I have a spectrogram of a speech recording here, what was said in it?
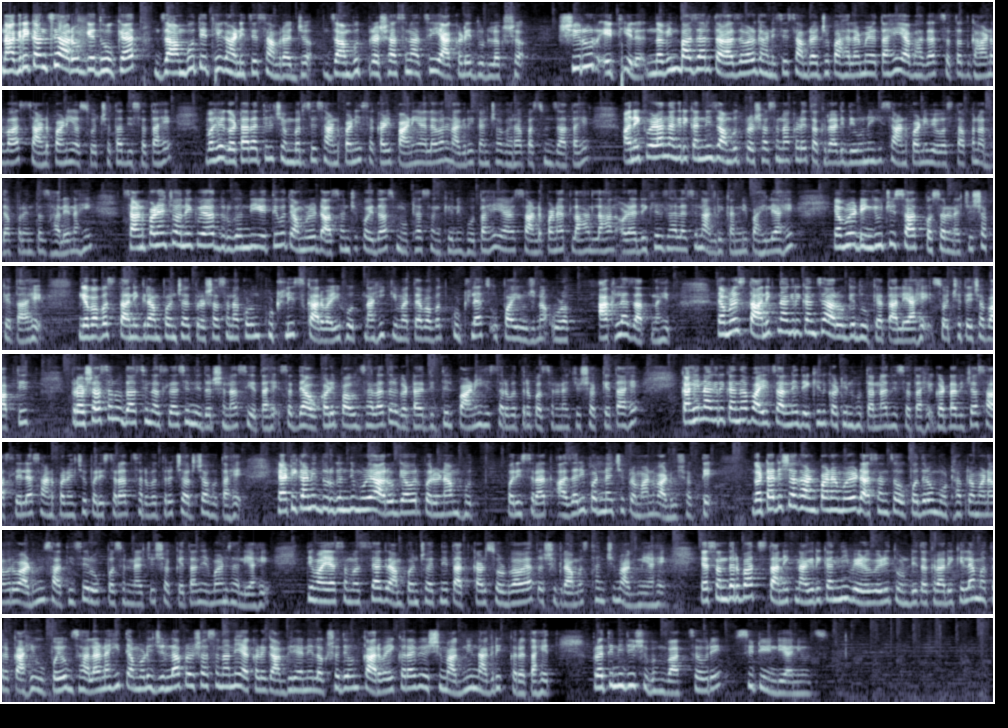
नागरिकांचे आरोग्य धोक्यात जांबूत येथे घाणीचे साम्राज्य जांबूत प्रशासनाचे याकडे दुर्लक्ष शिरूर येथील नवीन बाजार तळाजवळ घाणीचे साम्राज्य पाहायला मिळत आहे. या भागात सतत घाणवास सांडपाणी अस्वच्छता दिसत आहे व हे गटारातील चेंबरचे सांडपाणी सकाळी पाणी आल्यावर नागरिकांच्या घरापासून जात आहे. अनेक वेळा नागरिकांनी जांबूत प्रशासनाकडे तक्रारी देऊनही सांडपाणी व्यवस्थापन अद्यापर्यंत झाले नाही. सांडपाण्याची अनेक वेळा दुर्गंधी येते व त्यामुळे डासांची पैदास मोठ्या संख्येने होत आहे. या सांडपाण्यात लहान लहान अळ्या देखील झाल्याचे नागरिकांनी पाहिले आहे. यामुळे डेंग्यूची साथ पसरण्याची शक्यता आहे. याबाबत स्थानिक ग्रामपंचायत प्रशासनाकडून कुठलीच कारवाई होत नाही किंवा त्याबाबत कुठल्याच उपाययोजना ओळख आखल्या जात नाहीत. त्यामुळे स्थानिक नागरिकांचे आरोग्य धोक्यात आले आहे. स्वच्छतेच्या बाबतीत प्रशासन उदासीन असल्याचे निदर्शनास येत आहे. सध्या अवकाळी पाऊस झाला तर गटारीतील पाणी हे सर्वत्र पसरण्याची शक्यता आहे. काही नागरिकांना पायी चालणे देखील कठीण होताना दिसत आहे. गटारीच्या साचलेल्या सांडपाण्याच्या परिसरात सर्वत्र चर्चा होत आहे. या ठिकाणी दुर्गंधीमुळे आरोग्यावर परिणाम होत परिसरात आजारी पडण्याचे प्रमाण वाढू शकते. गटारीच्या घाणपाण्यामुळे डासांचा उपद्रव मोठ्या प्रमाणावर वाढून साथीचे रोग पसरण्याची शक्यता निर्माण झाली आहे. तेव्हा या समस्या ग्रामपंचायतने तात्काळ सोडवाव्यात अशी ग्रामस्थांची मागणी आहे. या संदर्भात स्थानिक नागरिकांनी वेळोवेळी तोंडी तक्रारी केल्या मात्र काही उपयोग झाला नाही. त्यामुळे जिल्हा प्रशासनाने याकडे गांभीर्याने लक्ष देऊन कारवाई करावी अशी मागणी नागरिक करत आहेत. प्रतिनिधी Shubham Wagchaure city India news.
